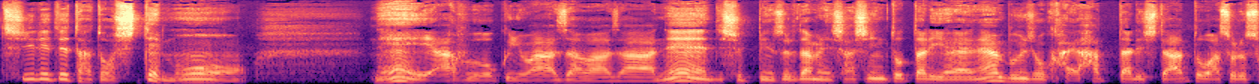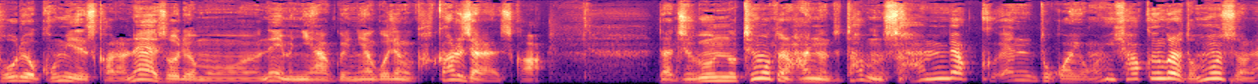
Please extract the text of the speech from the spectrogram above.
仕入れてたとしても、ねえ、ヤフオクにわざわざね、出品するために写真撮ったり、ね、文章変えはったりして、あとはそれ送料込みですからね、送料もね、今200円、250円かかるじゃないですか。だから自分の手元に入るのって多分300円とか400円ぐらいだと思うんですよね。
